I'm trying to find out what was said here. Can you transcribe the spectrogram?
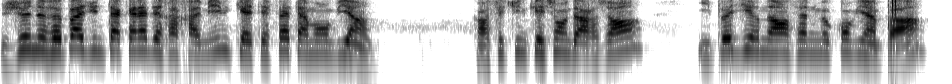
je ne veux pas d'une takana de chachamim qui a été faite à mon bien. Quand c'est une question d'argent, il peut dire non, ça ne me convient pas,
